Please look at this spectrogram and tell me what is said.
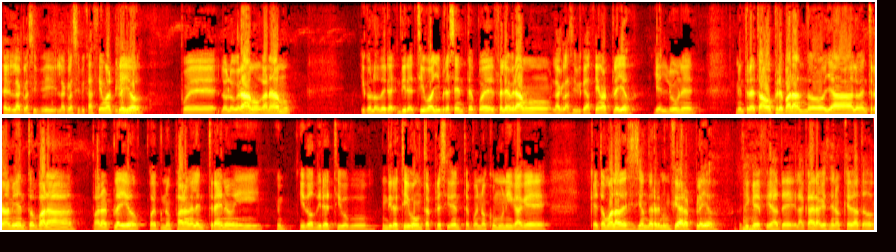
la, la clasificación al playoff, pues lo logramos, ganamos y con los directivos allí presentes pues celebramos la clasificación al playoff y el lunes mientras estábamos preparando ya los entrenamientos para, para el playoff pues nos paran el entreno y, y dos directivos pues, un directivo un presidente pues nos comunica que, que toma la decisión de renunciar al playoff así que fíjate la cara que se nos queda todo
